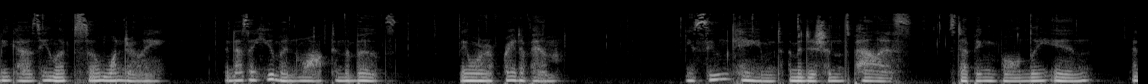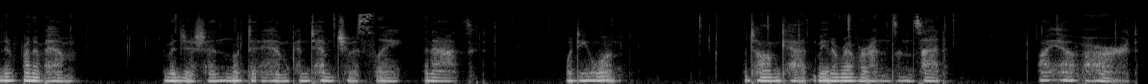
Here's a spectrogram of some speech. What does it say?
because he looked so wonderly, and as a human walked in the boots, they were afraid of him. He soon came to the magician's palace, stepping boldly in and in front of him. The magician looked at him contemptuously and asked, What do you want? The tomcat made a reverence and said, I have heard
